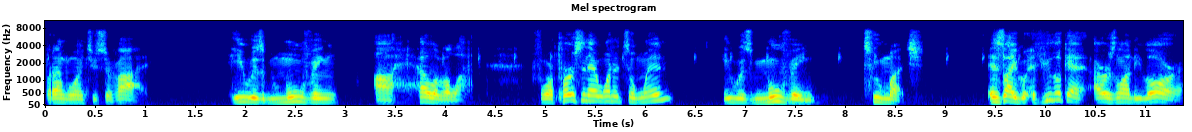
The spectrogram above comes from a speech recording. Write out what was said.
but I'm going to survive. He was moving a hell of a lot. For a person that wanted to win, he was moving too much. It's like if you look at Erislandy Lara,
